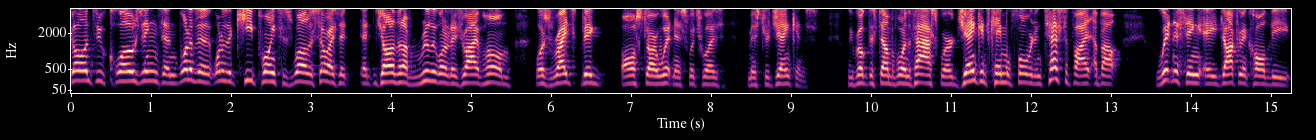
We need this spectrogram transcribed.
going through closings. And one of the one of the key points as well to summarize that, that Jonathan Hough really wanted to drive home was Wright's big all-star witness, which was Mr. Jenkins. We broke this down before in the past, where Jenkins came forward and testified about witnessing a document called the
